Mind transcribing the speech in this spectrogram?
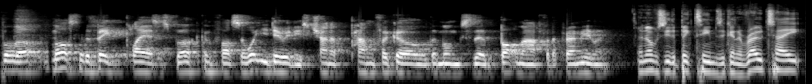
But most of the big players are spoken for. So what you're doing is trying to pan for gold amongst the bottom half of the Premier League. And obviously, the big teams are going to rotate.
